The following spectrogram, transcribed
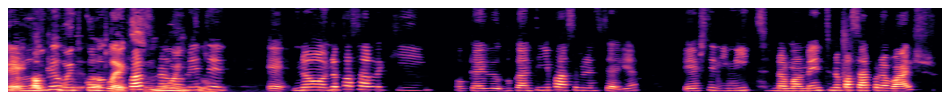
É, é muito, eu, muito complexo. O que eu faço muito. normalmente é, é no, no passar daqui, ok, do, do cantinho para a sobrancelha, este limite, normalmente, não passar para baixo,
